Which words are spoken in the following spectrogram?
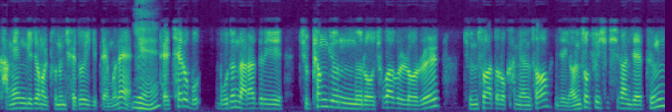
강행 규정을 두는 제도이기 때문에 예. 대체로 모, 모든 나라들이 주평균으로 초과 근로를 준수하도록 하면서 이제 연속 휴식 시간제 등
